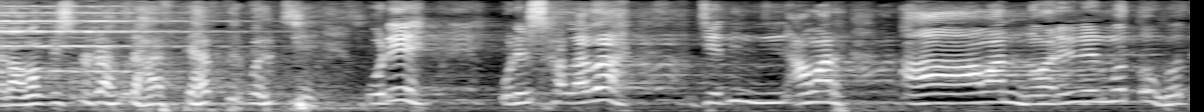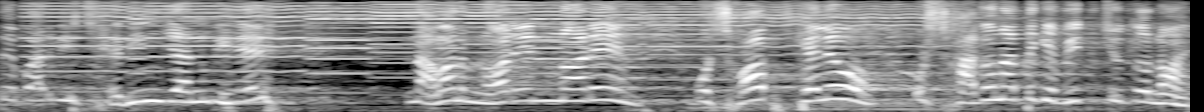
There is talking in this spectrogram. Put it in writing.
রামকৃষ্ণ ঠাকুর হাসতে হাসতে বলছে, ওরে ওরে শালারা, যেদিন আমার আমার নরেনের মতো হতে পারবি, সেদিন জানবি রে। না, আমার নরেন নরেন, ও সব খেলেও ও সাধনা থেকে বিচ্যুত নয়।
